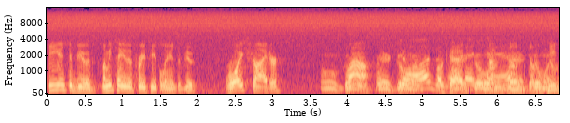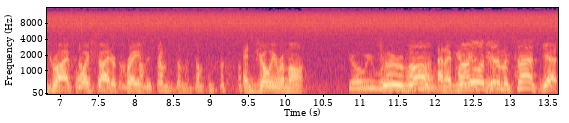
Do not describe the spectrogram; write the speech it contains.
He interviewed, let me tell you the three people he interviewed. Roy Scheider. Oh, good Wow. one. Yeah, good one. Okay. all that Good one. Yeah, good He drives Roy Scheider crazy. Dum, dum, dum. And Joey Ramone. Joey Ramone. Joey Ramone. And I Your promise you- illegitimate son. Yes,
